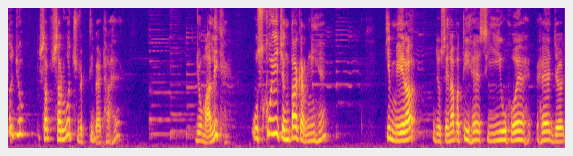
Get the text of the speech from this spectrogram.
तो जो सब सर्वोच्च व्यक्ति बैठा है जो मालिक है उसको ये चिंता करनी है कि मेरा जो सेनापति है सीईओ हो है जो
